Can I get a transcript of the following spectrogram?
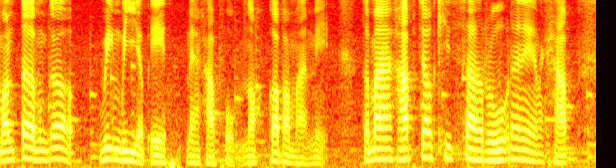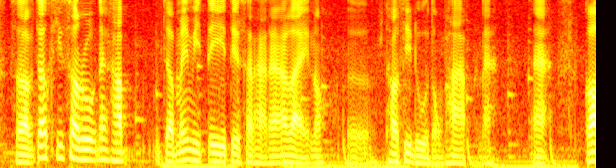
มอนเตอร์มันก็วิ่งไปเหยียบเองนะครับผมเนาะก็ประมาณนี้ต่อมาครับเจ้าคิซารุนั่นเองนะครับสำหรับเจ้าคิซารุนะครับจะไม่มีตีติดสถานะอะไรเนาะเออเท่าที่ดูตรงภาพนะอะก็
